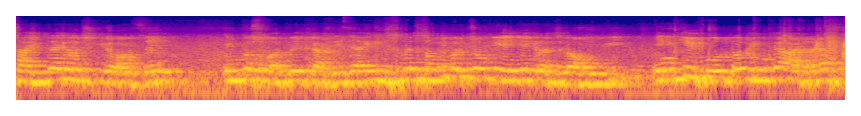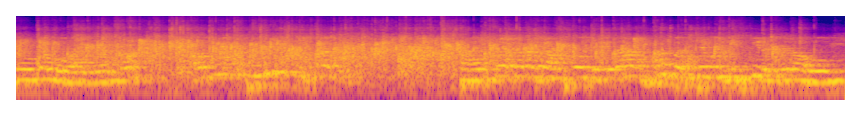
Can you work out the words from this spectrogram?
साहित्य कलश की ओर से इनको समर्पित कर दी जाएगी, जिसमें सभी बच्चों की एक एक रचना होगी। इनकी फ़ोटो, इनका एड्रेस इनका मोबाइल नंबर और आपको देना हर बच्चे जिसकी रचना होगी,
